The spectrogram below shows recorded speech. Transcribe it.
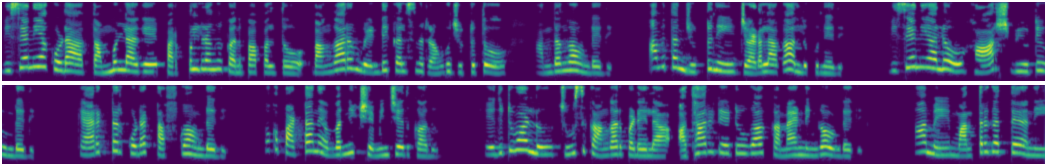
విసేనియా కూడా తమ్ముళ్ళాగే పర్పుల్ రంగు కనుపాపలతో బంగారం వెండి కలిసిన రంగు జుట్టుతో అందంగా ఉండేది. ఆమె తన జుట్టుని జడలాగా అల్లుకునేది. విసేనియాలో హార్ష్ బ్యూటీ ఉండేది. క్యారెక్టర్ కూడా టఫ్గా ఉండేది. ఒక పట్టాన్ని ఎవరిని క్షమించేది కాదు. ఎదుటివాళ్ళు చూసి కంగారు పడేలా అథారిటేటివ్గా కమాండింగ్గా ఉండేది. ఆమె మంత్రగత్తె అని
